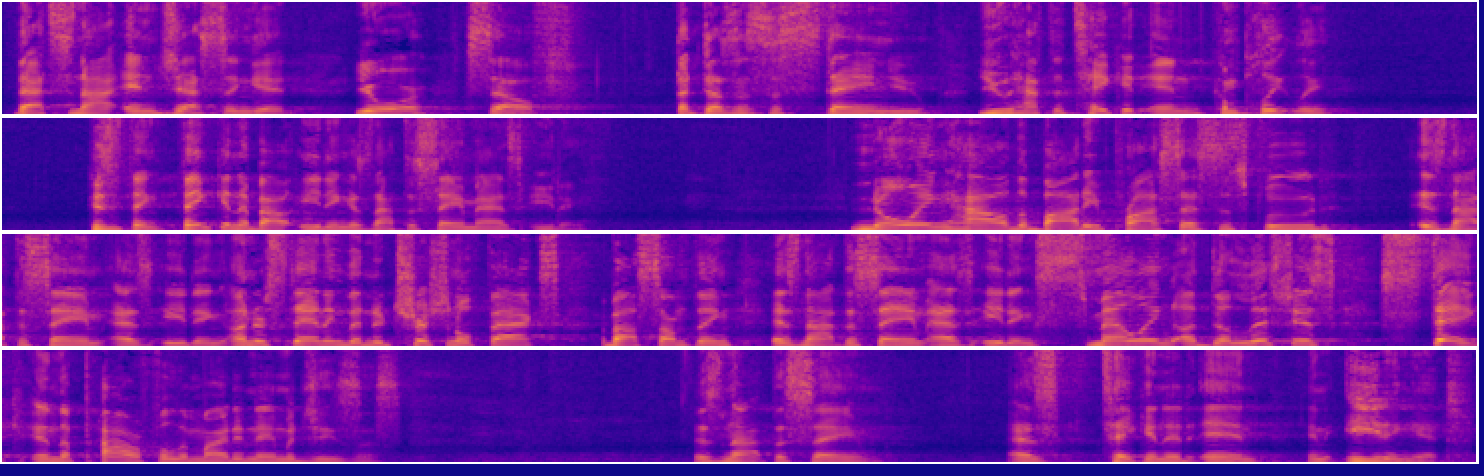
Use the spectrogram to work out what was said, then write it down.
That's not ingesting it yourself. That doesn't sustain you. You have to take it in completely. Here's the thing thinking about eating is not the same as eating. Knowing how the body processes food is not the same as eating. Understanding the nutritional facts about something is not the same as eating. Smelling a delicious steak in the powerful and mighty name of Jesus is not the same as taking it in and eating it.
